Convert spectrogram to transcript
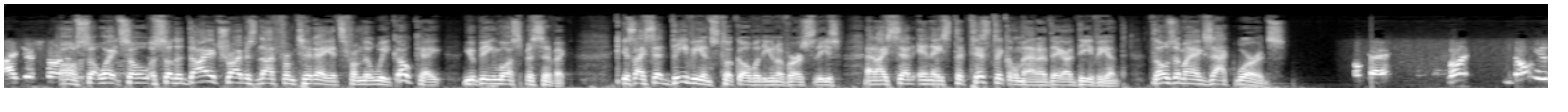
I just started. Oh, so wait, so so the diatribe is not from today; it's from the week. Okay, you're being more specific. Because I said deviants took over the universities, and I said in a statistical manner they are deviant. Those are my exact words. Okay. But don't you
